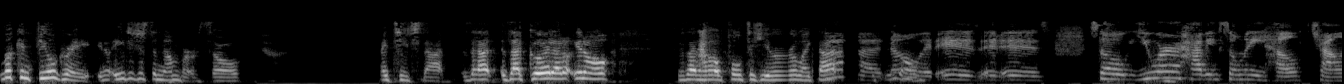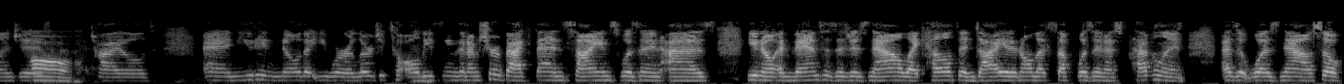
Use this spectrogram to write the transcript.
look and feel great. You know, age is just a number. So I teach that. Is that, is that good? I don't, you know, is that helpful to hear like that? Yeah, no, it is. It is. So you were having so many health challenges oh. as a child and you didn't know that you were allergic to all these things. And I'm sure back then science wasn't as, you know, advanced as it is now, like health and diet and all that stuff wasn't as prevalent as it was now. So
